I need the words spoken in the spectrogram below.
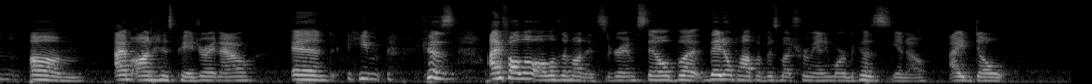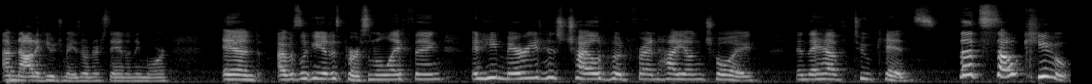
Mhm. Um, I'm on his page right now, and he, because I follow all of them on Instagram still, but they don't pop up as much for me anymore because you know I don't, I'm not a huge Maze Runner stan anymore. And I was looking at his personal life thing, and he married his childhood friend Ha Young Choi, and they have two kids. That's so cute.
